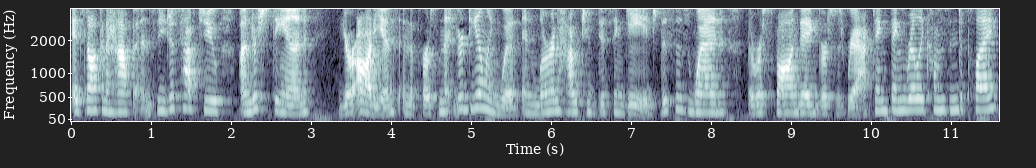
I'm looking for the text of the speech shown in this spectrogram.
It's not going to happen. So you just have to understand your audience and the person that you're dealing with and learn how to disengage. This is when the responding versus reacting thing really comes into play.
